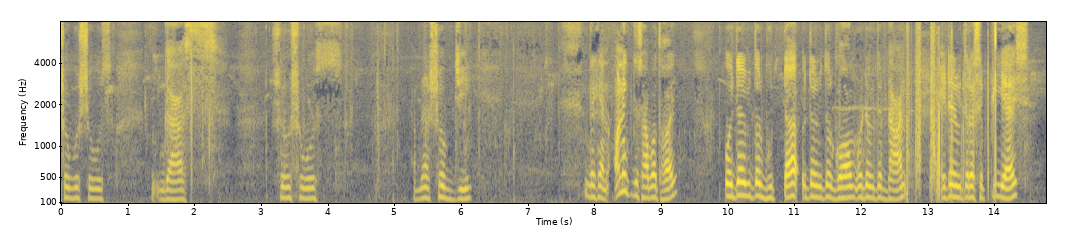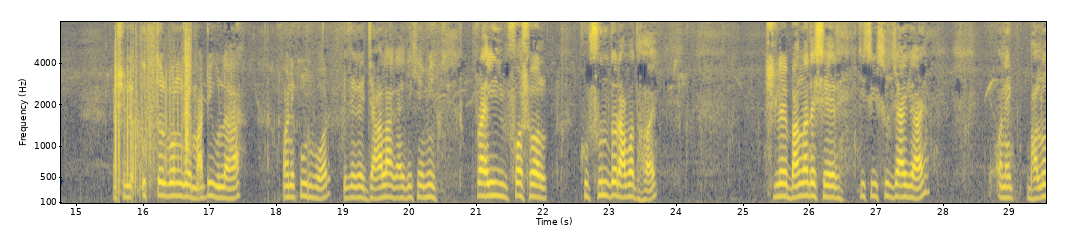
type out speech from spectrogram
সবুজ সবুজ গাছ, সবুজ সবুজ আপনার সবজি। দেখেন, অনেক কিছু আবাদ হয়। ওইটার ভিতর ভুট্টা, ওইটার ভিতর গম, ওইটার ভিতর ধান, এটার ভিতর আছে পিঁয়াজ। আসলে উত্তরবঙ্গের মাটিগুলা অনেক উর্বর। এই জায়গায় যা লাগাই দেখি আমি, প্রায় ফসল খুব সুন্দর আবাদ হয়। আসলে বাংলাদেশের কিছু কিছু জায়গায় অনেক ভালো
